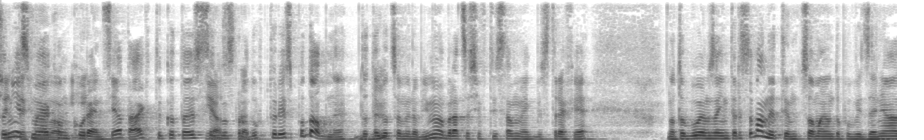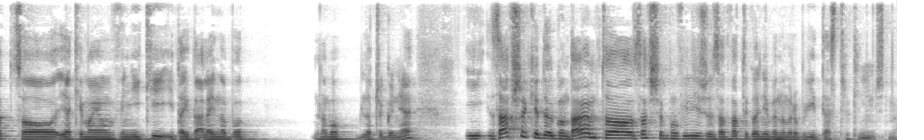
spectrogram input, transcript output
to nie jest moja konkurencja, tak, tylko to jest jakby Jasne. produkt, który jest podobny do tego, co my robimy, obraca się w tej samej jakby strefie no to byłem zainteresowany tym, co mają do powiedzenia, co, jakie mają wyniki i tak dalej, no bo, no bo dlaczego nie? I zawsze, kiedy oglądałem, to zawsze mówili, że za dwa tygodnie będą robili testy kliniczne.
